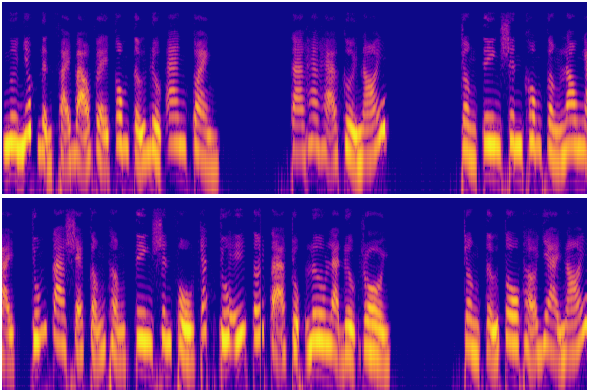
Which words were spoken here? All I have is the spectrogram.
Ngươi nhất định phải bảo vệ công tử được an toàn. Ta ha hả cười nói. Trần Tiên Sinh không cần lo ngại, chúng ta sẽ cẩn thận, tiên sinh phụ trách chú ý tới tả trục lưu là được rồi. Trần Tử Tô thở dài nói.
